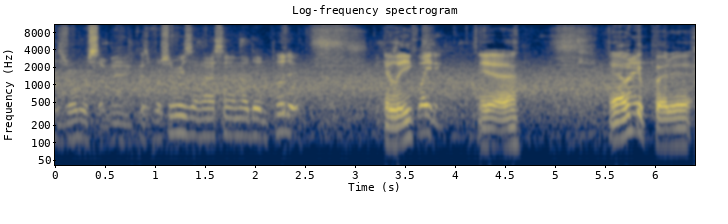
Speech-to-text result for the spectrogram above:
this rubber cement because for some reason last time I didn't put it. It leaked? Inflating. Yeah. Yeah, we Right. could put it.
